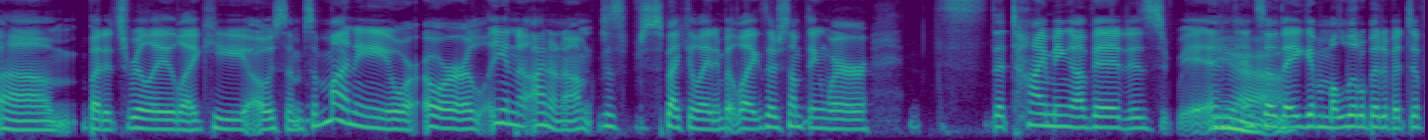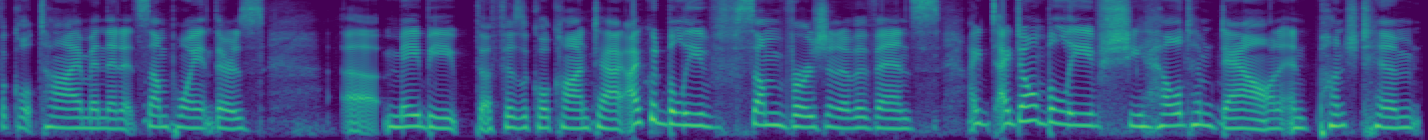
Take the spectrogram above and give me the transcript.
um but it's really like he owes them some money or or you know I don't know I'm just speculating but like there's something where the timing of it is and, and so they give him a little bit of a difficult time and then at some point there's uh, maybe the physical contact. I could believe some version of events. I, I don't believe she held him down and punched him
